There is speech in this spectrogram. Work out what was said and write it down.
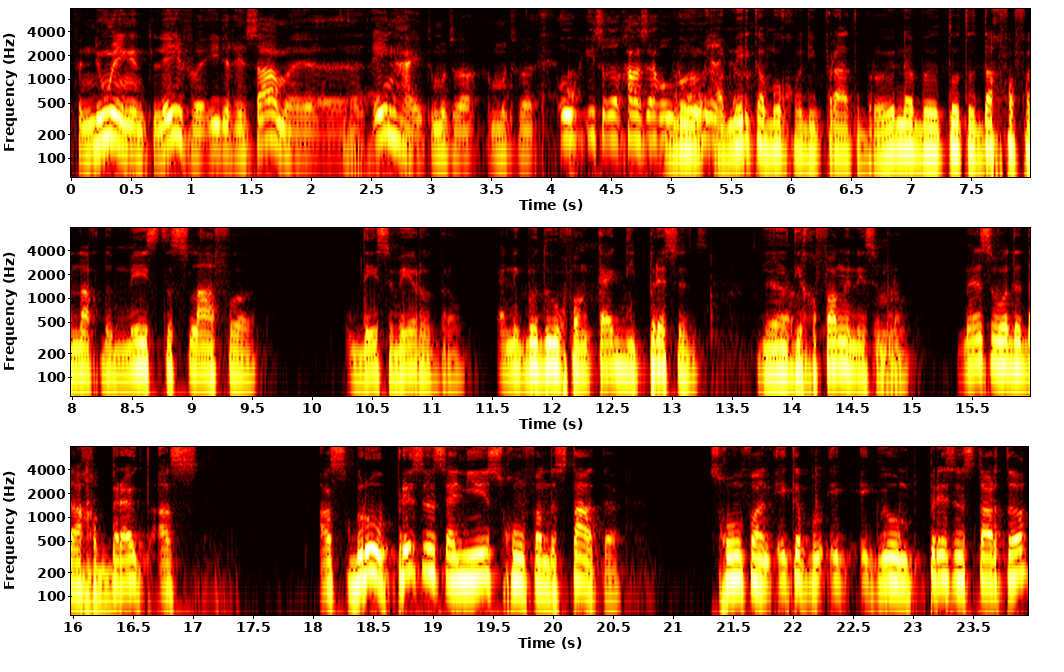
vernieuwing in het leven, iedereen samen, eh, eenheid, moeten we, moeten we ook iets gaan zeggen over Bro, Amerika. Amerika. mogen we niet praten, bro. Hun hebben tot de dag van vandaag de meeste slaven op deze wereld, bro. En ik bedoel van, kijk die prisons, die, Ja. die gevangenissen, bro. Mensen worden daar gebruikt als, als... Bro, prisons zijn niet eens gewoon van de staat, hè. Het is gewoon van, ik, heb, ik, ik wil een prison starten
